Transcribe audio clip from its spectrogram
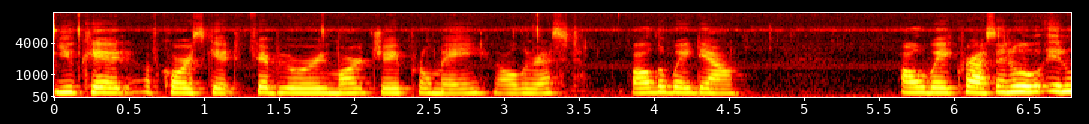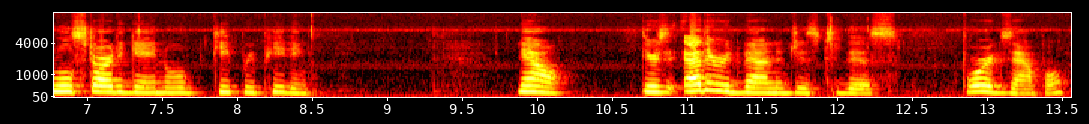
you could, of course, get February, March, April, May, all the rest, all the way down, all the way across. And it will, it will start again, it will keep repeating. Now, there's other advantages to this. For example,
